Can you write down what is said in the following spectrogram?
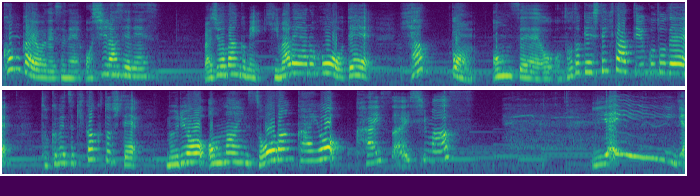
今回はですねお知らせですラジオ番組ヒマラヤの方で100本音声をお届けしてきたっていうことで特別企画として無料オンライン相談会を開催します。イエイイエイ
